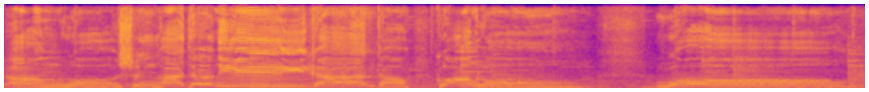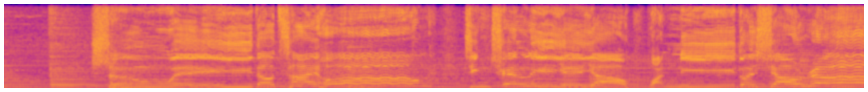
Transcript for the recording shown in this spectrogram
让我深爱的你感到光荣。我身为一道彩虹，尽全力也要换你一段笑容。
